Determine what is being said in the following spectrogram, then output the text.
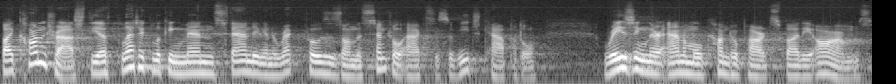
By contrast, the athletic looking men standing in erect poses on the central axis of each capital, raising their animal counterparts by the arms,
